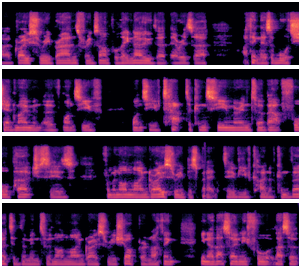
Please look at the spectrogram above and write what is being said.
uh, grocery brands for example they know that there is a I think there's a watershed moment of once you've once you've tapped a consumer into about four purchases from an online grocery perspective, you've kind of converted them into an online grocery shopper. And I think you know that's only four. That's a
